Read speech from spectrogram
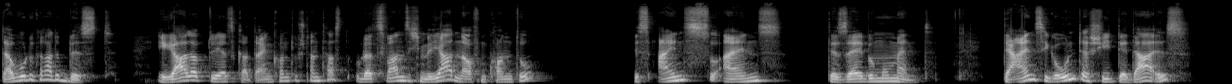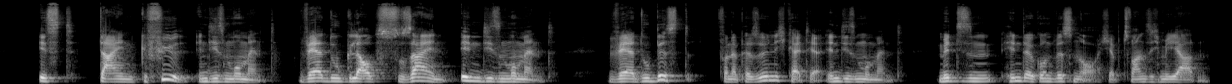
da wo du gerade bist, egal ob du jetzt gerade deinen Kontostand hast oder 20 Milliarden auf dem Konto, ist eins zu eins derselbe Moment. Der einzige Unterschied, der da ist, ist dein Gefühl in diesem Moment. Wer du glaubst zu sein in diesem Moment. Wer du bist von der Persönlichkeit her in diesem Moment. Mit diesem Hintergrundwissen, oh, ich habe 20 Milliarden.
